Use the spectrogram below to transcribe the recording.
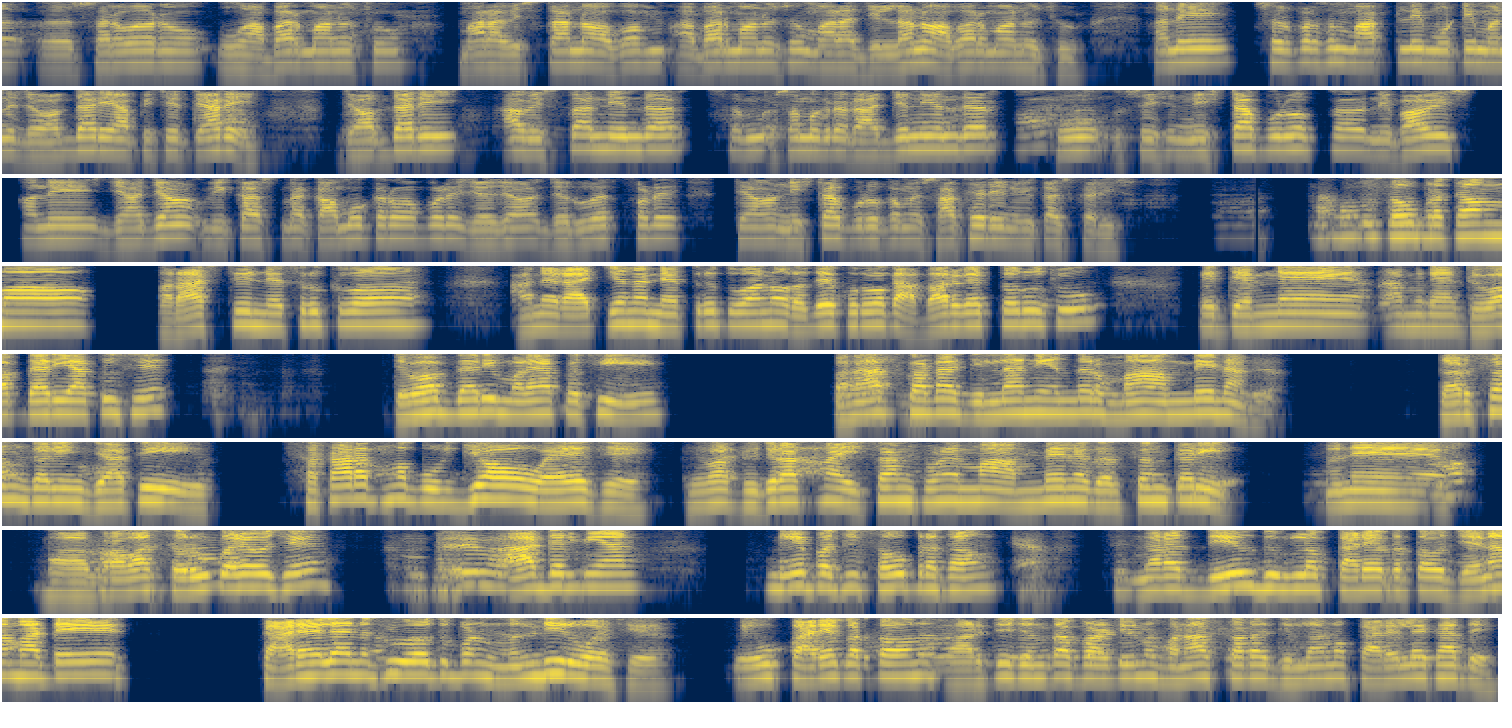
સર્વનો હું આભાર માનું છું. મારા વિસ્તારનો આભાર માનું છું. મારા જિલ્લાનો આભાર માનું છું. અને સૌપ્રથમ આટલી મોટી મને જવાબદારી આપી છે ત્યારે જવાબદારી આ વિસ્તારની અંદર સમગ્ર રાજ્યની અંદર હું નિષ્ઠાપૂર્વક નિભાવીશ અને જ્યાં જ્યાં વિકાસના કામો કરવા પડે, જ્યાં જ્યાં જરૂરત પડે, ત્યાં નિષ્ઠાપૂર્વક અમે સાથે રહીને વિકાસ કરીશું. સૌ પ્રથમ રાષ્ટ્રીય નેતૃત્વ અને રાજ્યના નેતૃત્વનો હૃદયપૂર્વક આભાર વ્યક્ત કરું છું. કે તેમને અમને જવાબદારી આપી છે. જવાબદારી મળ્યા પછી બનાસકાંઠા જિલ્લાની અંદર મા અંબેના દર્શન કરીને જ્યાંથી સકારાત્મક ઉર્જાઓ વહે છે, એવા ગુજરાતના ઈશાન ખૂણે મા અંબેને દર્શન કરી અને પ્રવાસ શરૂ કર્યો છે. આ દરમિયાન એ પછી સૌ પ્રથમ મારા દેવ દુર્લભ કાર્યકર્તાઓ જેના માટે કાર્યાલય નથી હોતું પણ મંદિર હોય છે. એવું કાર્યકર્તાઓનું ભારતીય જનતા પાર્ટીનું બનાસકાંઠા જિલ્લાનો કાર્યાલય ખાતે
